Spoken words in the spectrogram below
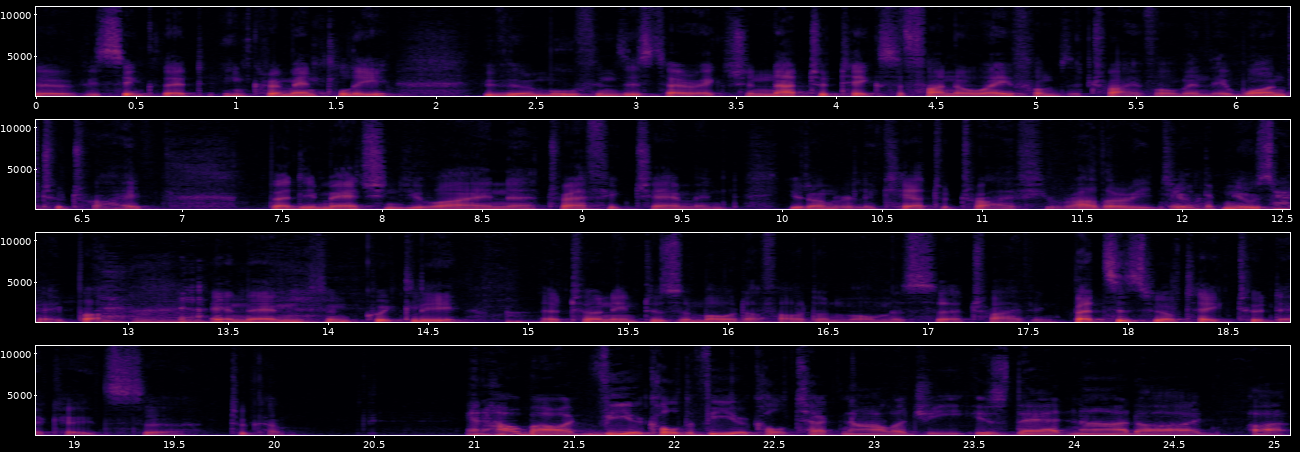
uh, we think that incrementally we will move in this direction, not to take the fun away from the driver when they want to drive, but imagine you are in a traffic jam and you don't really care to drive, you rather read, your newspaper and then quickly uh, turn into the mode of autonomous uh, driving. But this will take two decades uh, to come. And how about vehicle to vehicle technology? Is that not a, a,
